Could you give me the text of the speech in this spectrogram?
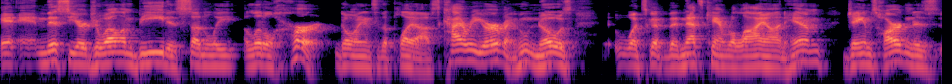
And, this year, Joel Embiid is suddenly a little hurt going into the playoffs. Kyrie Irving, who knows what's good? The Nets can't rely on him. James Harden is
